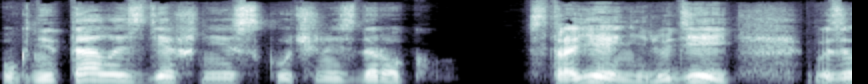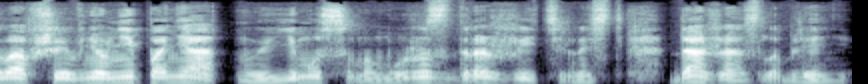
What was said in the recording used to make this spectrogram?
угнетала здешняя скучность дорог, строений, людей, вызывавшие в нем непонятную ему самому раздражительность, даже озлобление.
